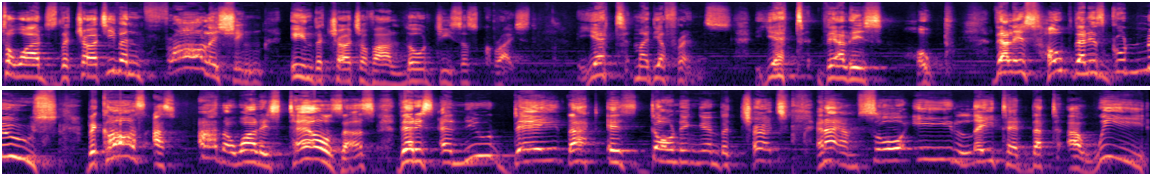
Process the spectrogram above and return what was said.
towards the church, even flourishing in the church of our Lord Jesus Christ. Yet, my dear friends, yet there is hope. There is hope, there is good news, because as Wallis tells us there is a new day that is dawning in the church. And I am so elated that uh, we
